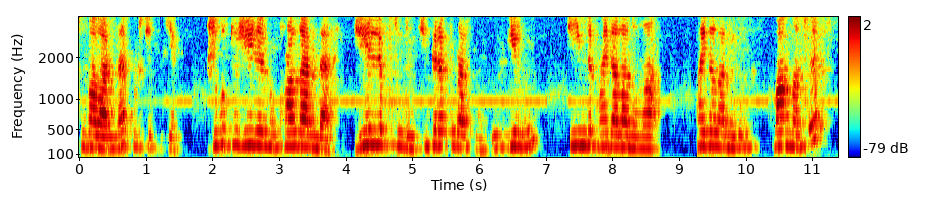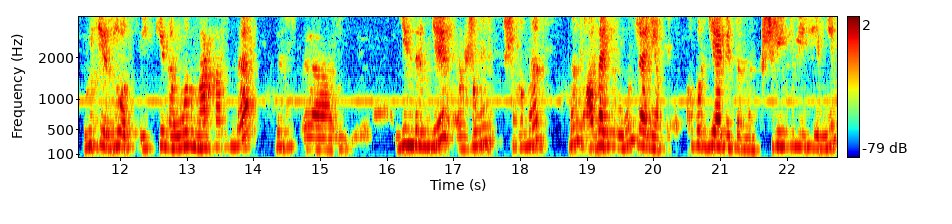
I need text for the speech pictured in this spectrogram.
сұлбаларында көрсетілген. Жылыту жүйелерінің құралдарында желілік судың температурасының өзгеруін тиімді пайдалану пайдаланудың мағынасы өте зор. Өйткені оның арқасында біз ендірімде жылу шығынының азайтылуын және құбыр диаметрінің кішірейту есебінен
